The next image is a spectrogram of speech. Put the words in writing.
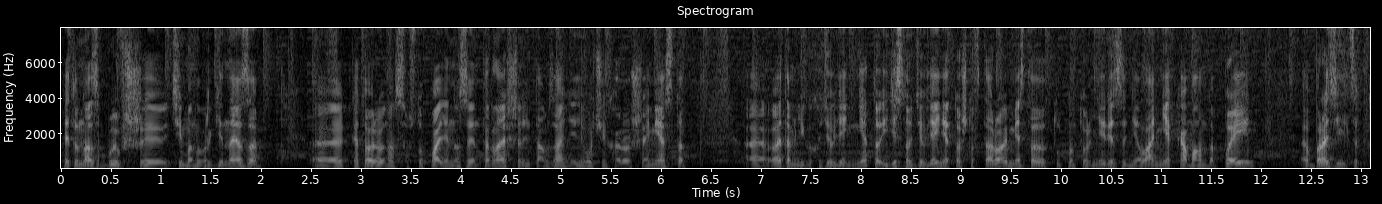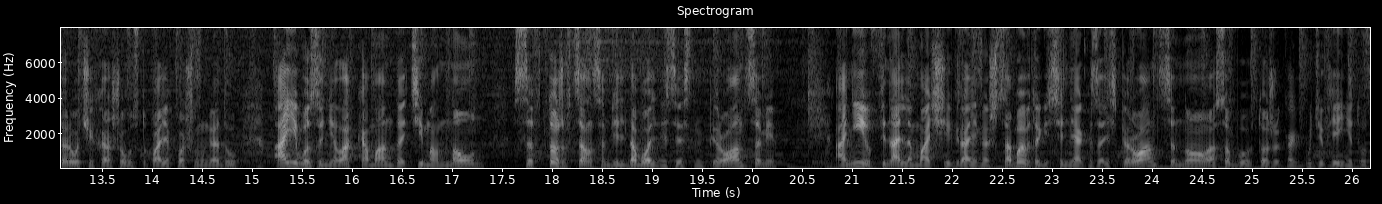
Это у нас бывший Тимон Варгинеза, э, которые у нас выступали на The International, там заняли очень хорошее место. Э, в этом никаких удивлений нету. Единственное удивление то, что второе место тут на турнире заняла не команда Pain, бразильцев, которые очень хорошо выступали в прошлом году, а его заняла команда Team Unknown, с тоже в целом, на самом деле, довольно известными перуанцами. Они в финальном матче играли между собой, в итоге сильнее оказались перуанцы, но особо тоже как бы удивлений тут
